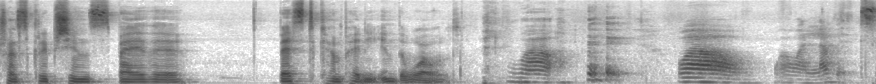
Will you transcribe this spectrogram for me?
transcriptions by the best company in the world. Wow. wow. Wow, I love it.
